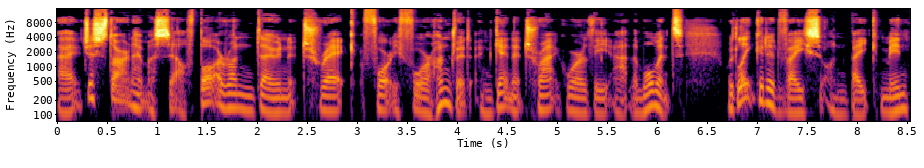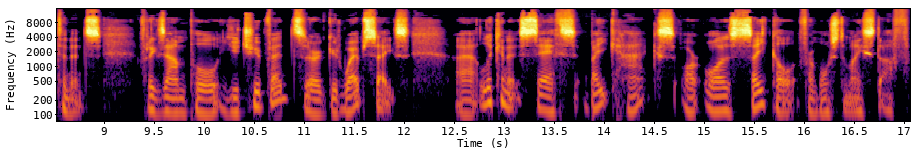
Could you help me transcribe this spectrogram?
uh, just starting out myself, bought a rundown Trek 4400 and getting it track worthy at the moment. Would like good advice on bike maintenance. For example, YouTube vids or good websites. Uh, looking at Seth's Bike Hacks or Oz Cycle for most of my stuff.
